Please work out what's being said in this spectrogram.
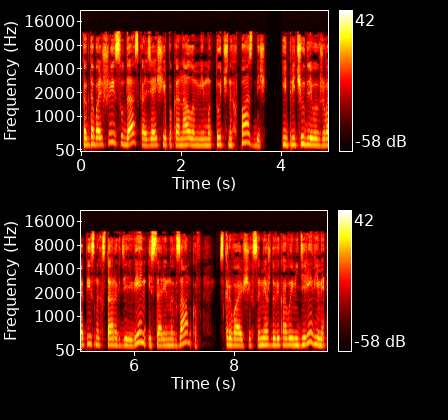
Когда большие суда, скользящие по каналам мимо тучных пастбищ, и причудливых живописных старых деревень и старинных замков, скрывающихся между вековыми деревьями,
